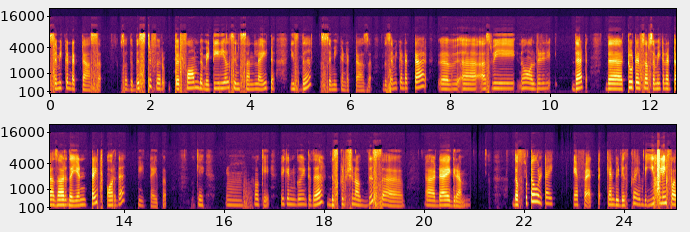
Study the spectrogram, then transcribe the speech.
semiconductors. So the best performed materials in sunlight is the semiconductors. The semiconductor uh, uh, as we know already that the two types of semiconductors are the n type or the p type. Okay mm, okay we can go into the description of this uh, diagram the photovoltaic effect can be described easily for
